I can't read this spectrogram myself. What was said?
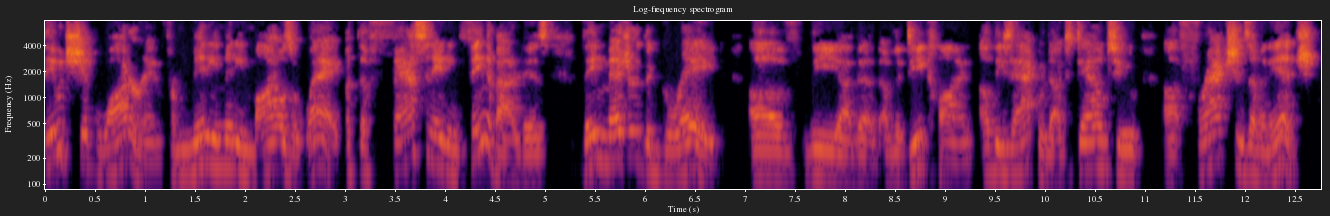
they would ship water in from many, many miles away. But the fascinating thing about it is they measured the grade of the, uh, the of the decline of these aqueducts down to uh, fractions of an inch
